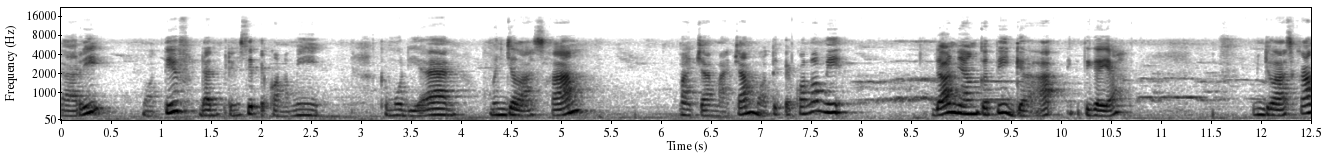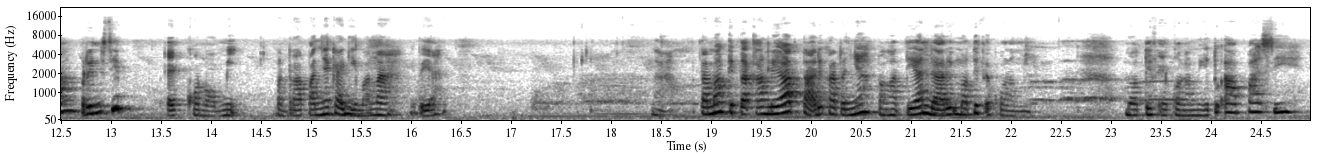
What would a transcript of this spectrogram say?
dari motif dan prinsip ekonomi. Kemudian, menjelaskan macam-macam motif ekonomi. Dan yang ketiga, yang ketiga ya, menjelaskan prinsip ekonomi. Penerapannya kayak gimana gitu ya. Nah, pertama kita akan lihat tadi katanya pengertian dari motif ekonomi. Motif ekonomi itu apa sih?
